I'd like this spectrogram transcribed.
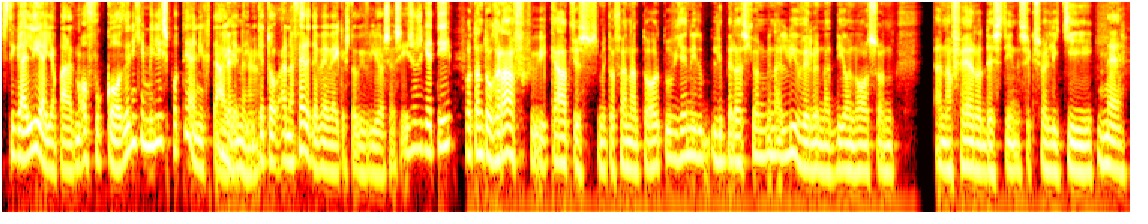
στη Γαλλία για παράδειγμα. Ο Φουκώ δεν είχε μιλήσει ποτέ ανοιχτά. Ναι, γιατί, ναι. Και το αναφέρεται βέβαια και στο βιβλίο σας. σω γιατί. Όταν το γράφει κάποιος με το θάνατό του, βγαίνει λιμπερασιόν με ένα λίβελο εναντίον όσων αναφέρονται στην σεξουαλική. Ναι,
